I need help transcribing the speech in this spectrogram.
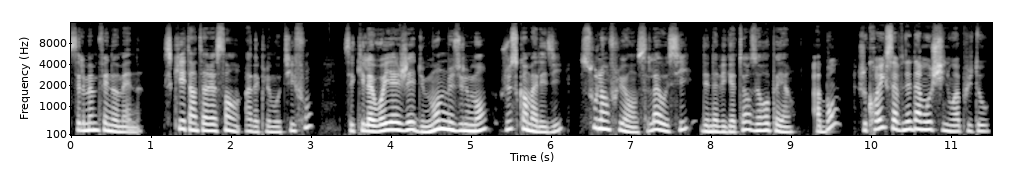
c'est le même phénomène. Ce qui est intéressant avec le mot typhon, c'est qu'il a voyagé du monde musulman jusqu'en Malaisie, sous l'influence, là aussi, des navigateurs européens. Ah bon? Je croyais que ça venait d'un mot chinois plutôt.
